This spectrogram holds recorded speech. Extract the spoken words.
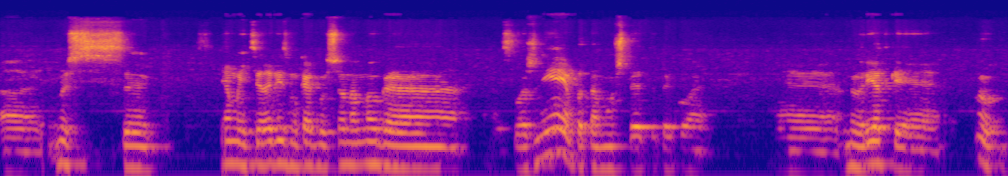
ну, с темой терроризма как бы все намного сложнее, потому что это такое ну, редкое ну,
